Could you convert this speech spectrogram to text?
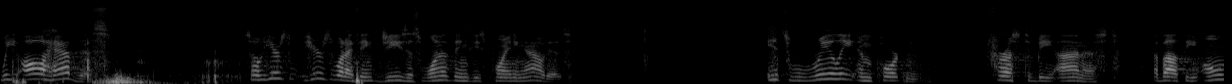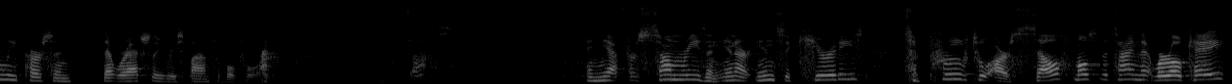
we all have this. So here's, here's what I think Jesus, one of the things he's pointing out is it's really important for us to be honest about the only person that we're actually responsible for. It's us. And yet, for some reason, in our insecurities, to prove to ourselves most of the time that we're okay,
